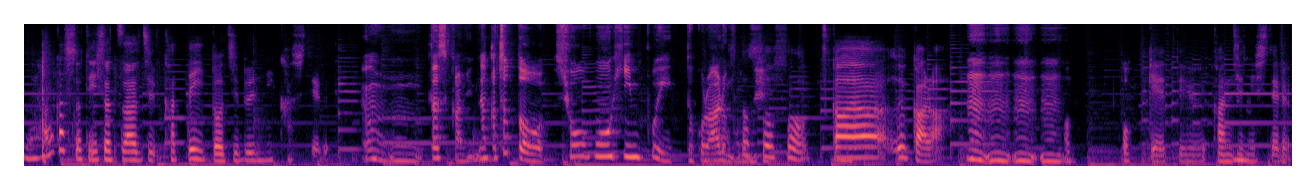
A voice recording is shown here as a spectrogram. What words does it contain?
ね、ハンカチと T シャツはじ買っていいと自分に貸してる。うんうん。確かに。なんかちょっと消耗品っぽいところあるもんね。そうそうそう。使うから。うんうんうんうん。OK っていう感じにしてる、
